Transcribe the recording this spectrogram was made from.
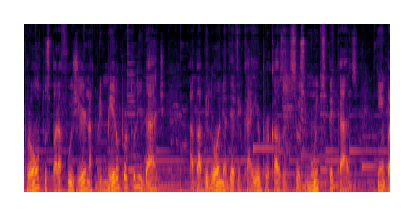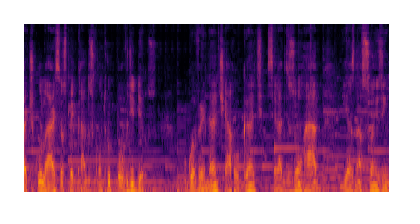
prontos para fugir na primeira oportunidade. A Babilônia deve cair por causa de seus muitos pecados e, em particular, seus pecados contra o povo de Deus. O governante arrogante será desonrado e as nações em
